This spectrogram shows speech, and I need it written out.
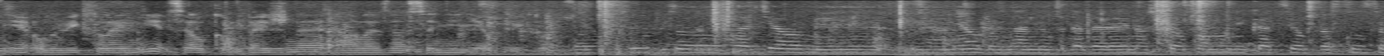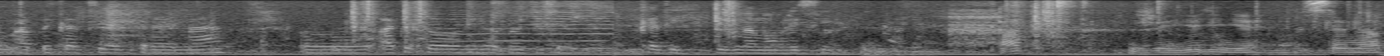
neobvyklé, nie celkom bežné, ale zase nie neobvyklé. Súd zatiaľ ne, neoboznámil teda verejnosťou komunikáciou prostredníctvom aplikácie Trema. Ako to vyhodnotíte? Kedy by sme mohli si? Tak, že jedine Senát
